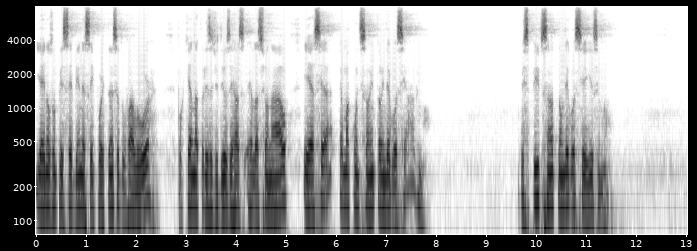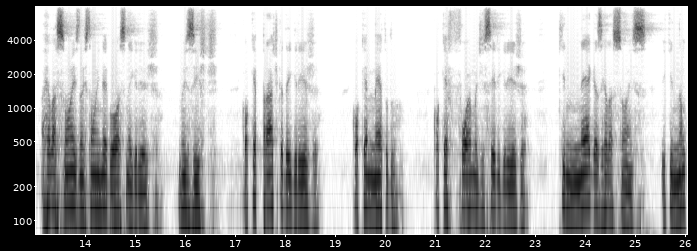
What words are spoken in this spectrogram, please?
e aí nós vamos percebendo essa importância do valor, porque a natureza de Deus é relacional e essa é uma condição então inegociável, irmão. O Espírito Santo não negocia isso, irmão. As relações não estão em negócio na igreja. Não existe. Qualquer prática da igreja, qualquer método, qualquer forma de ser igreja que nega as relações e que não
